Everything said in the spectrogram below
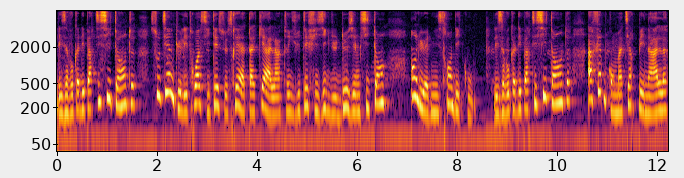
Les avocats des parties citantes soutiennent que les trois cités se seraient attaqués à l'intégrité physique du deuxième citant en lui administrant des coups. Les avocats des parties citantes affirment qu'en matière pénale,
